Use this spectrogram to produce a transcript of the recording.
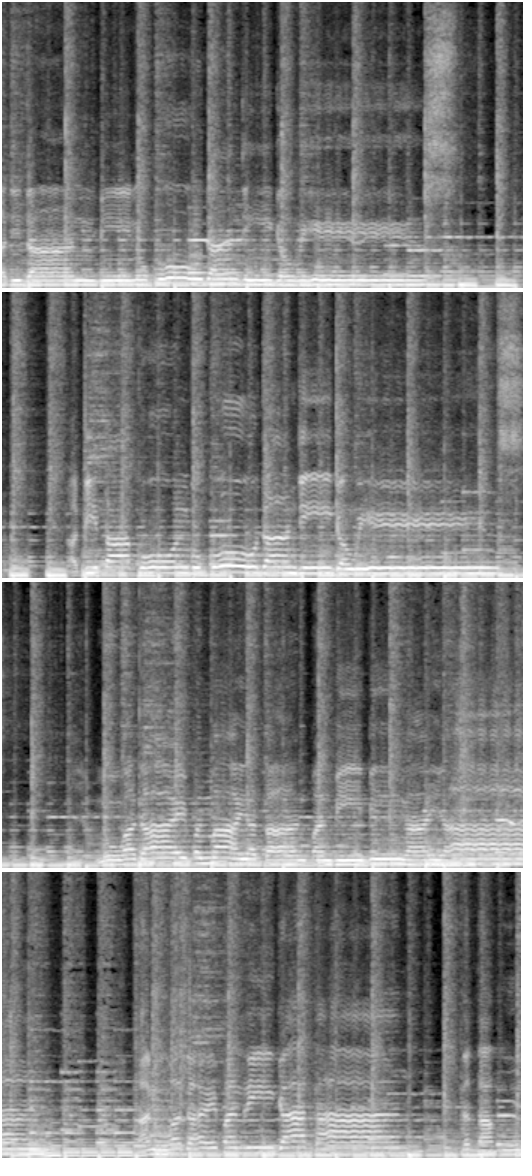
Adidan binukodan di gawis Adita kon bukodan di gawis. Nuaday panmayatan panbibingayan. Ano aday panrigatan Datakong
